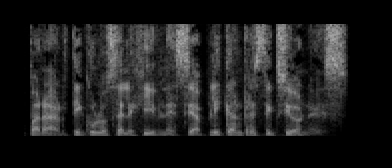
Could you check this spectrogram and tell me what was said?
para artículos elegibles. Se aplican restricciones.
